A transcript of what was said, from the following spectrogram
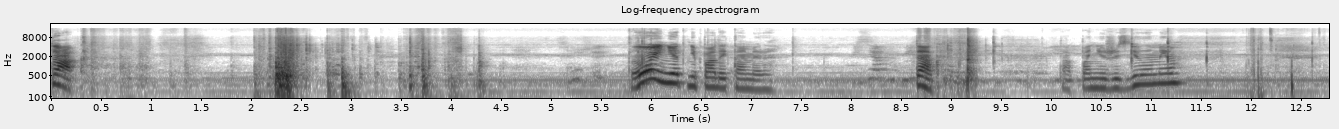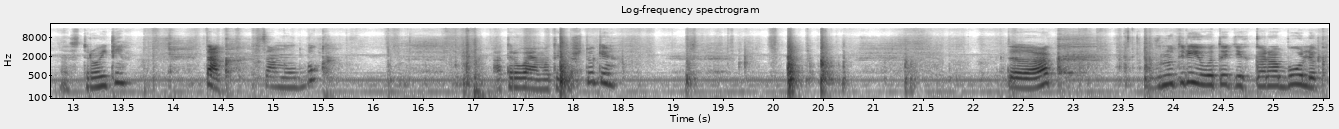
Так. Ой, нет, не падай камера. Так. Так, пониже сделаем ее. Настройки. Так, сам ноутбук. Отрываем вот эти штуки. Так. Внутри вот этих караболек.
